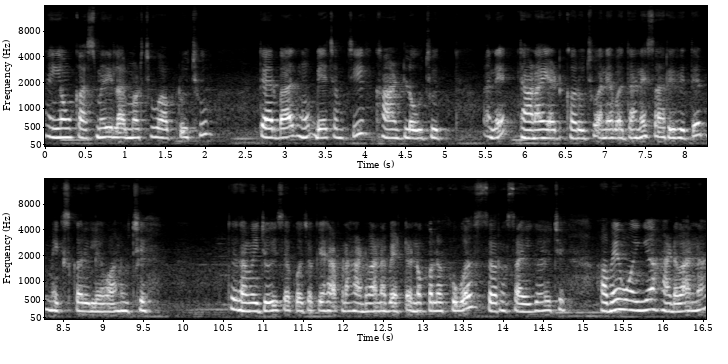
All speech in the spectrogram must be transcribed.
અહીંયા હું કાશ્મીરી લાલ મરચું વાપરું છું. ત્યારબાદ હું બે ચમચી ખાંડ લઉં છું અને ધાણા એડ કરું છું અને બધાને સારી રીતે મિક્સ કરી લેવાનું છે. તો તમે જોઈ શકો છો કે આપણા હાંડવાના બેટરનો કલર ખૂબ જ સરસ આવી ગયો છે. હવે હું અહીંયા હાંડવાના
